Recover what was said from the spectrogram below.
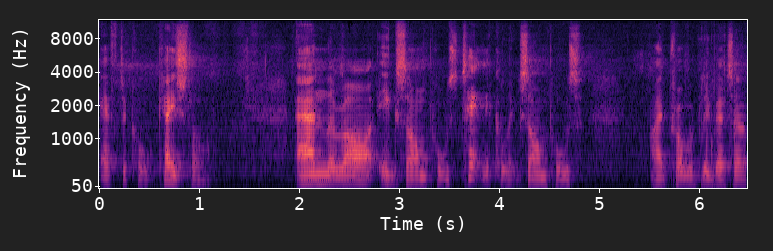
EFTA Court case law. And there are examples, technical examples, I probably better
